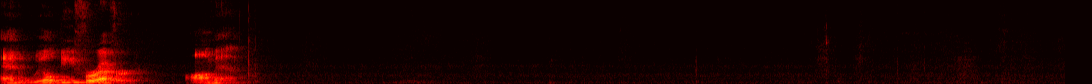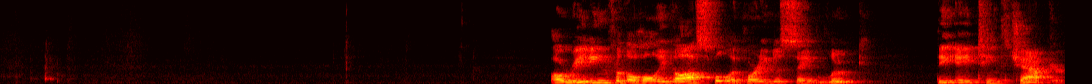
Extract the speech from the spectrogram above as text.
and will be forever. Amen. A reading from the Holy Gospel according to St. Luke, the 18th chapter,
